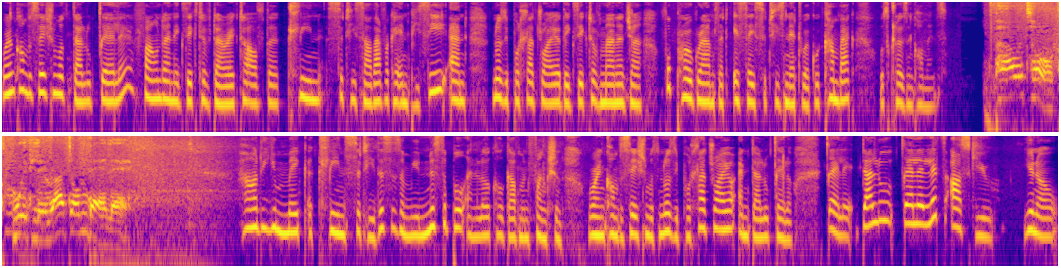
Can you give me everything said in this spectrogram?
We're in conversation with Dalu Cele, founder and executive director of the Clean City South Africa NPC, and Nosipho Hlatshwayo, the executive manager for programs at SA Cities Network. We'll come back with closing comments. Power Talk with Lerato Mbele. How do you make a clean city? This is a municipal and local government function. We're in conversation with Nosipho Hlatshwayo and Dalu. Cele, Dalu Cele, let's ask you, you know,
